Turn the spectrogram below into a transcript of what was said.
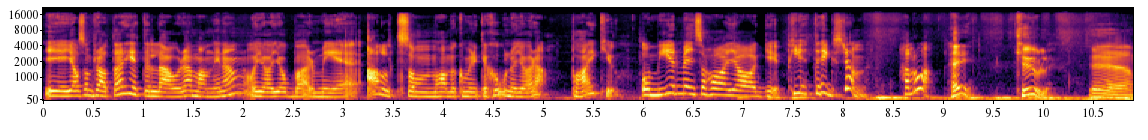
Eh, jag som pratar heter Laura Manninen och jag jobbar med allt som har med kommunikation att göra på HiQ. Och med mig så har jag Peter Häggström. Hallå! Hej, kul! Eh,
